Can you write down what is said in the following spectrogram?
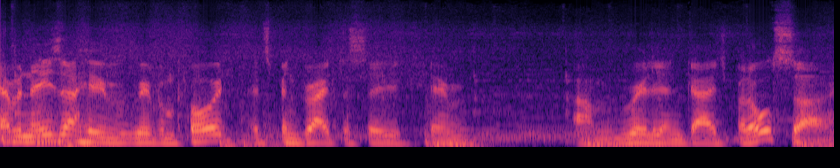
Ebenezer, who we've employed, it's been great to see him um, really engaged, but also,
